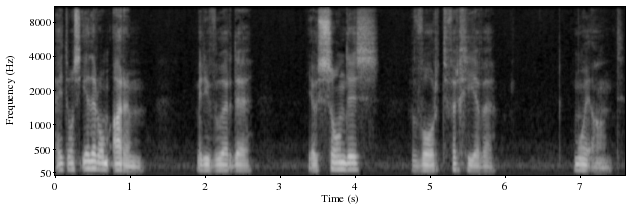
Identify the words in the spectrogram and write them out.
Hy het ons eerder omarm met die woorde: Jou sondes word vergewe. Mooi aand.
